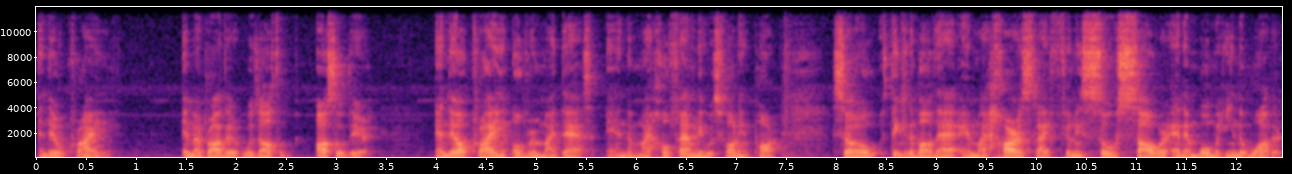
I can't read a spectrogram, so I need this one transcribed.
and they were crying and my brother was also also there and they were crying over my death and my whole family was falling apart so thinking about that and my heart is like feeling so sour at that moment in the water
